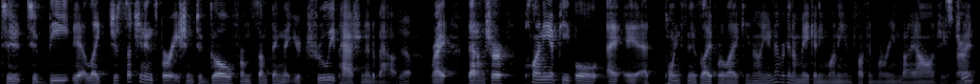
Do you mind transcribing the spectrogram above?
to to be like just such an inspiration to go from something that you're truly passionate about, Yep. right? That I'm sure plenty of people at, at points in his life were like, you know, you're never gonna make any money in fucking marine biology, true. right?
